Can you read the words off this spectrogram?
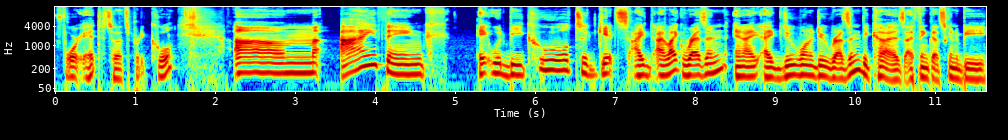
for it. So that's pretty cool. Um, I think it would be cool to get. I, I like resin, and I, I do want to do resin because I think that's going to be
